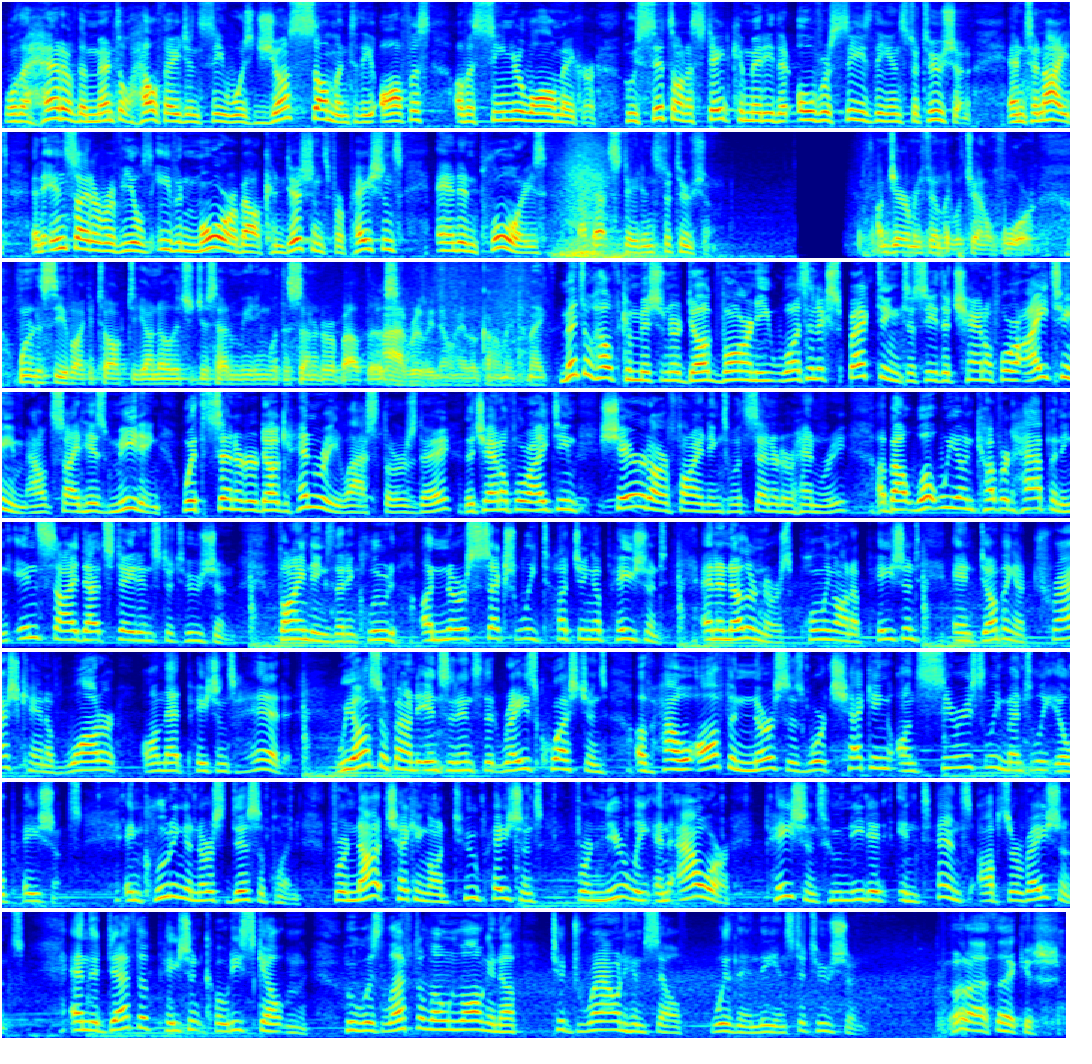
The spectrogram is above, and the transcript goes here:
Well, the head of the mental health agency was just summoned to the office of a senior lawmaker who sits on a state committee that oversees the institution. And tonight, an insider reveals even more about conditions for patients and employees at that state institution. I'm Jeremy Finley with Channel 4. Wanted to see if I could talk to you. I know that you just had a meeting with the senator about this. I really don't have a comment to make. Mental Health Commissioner Doug Varney wasn't expecting to see the Channel 4 I team outside his meeting with Senator Doug Henry last Thursday. The Channel 4 I team shared our findings with Senator Henry about what we uncovered happening inside that state institution. Findings that include a nurse sexually touching a patient and another nurse pulling on a patient and dumping a trash can of water on that patient's head. We also found incidents that raise questions of how often nurses were checking on seriously mentally ill patients, including a nurse disciplined for not checking on two patients for nearly an hour, patients who needed intense observations, and the death of patient Cody Skelton, who was left alone long enough to drown himself within the institution. Well, I think it's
